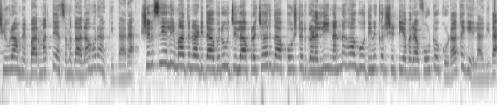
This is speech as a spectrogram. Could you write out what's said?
ಶಿವರಾಮ್ ಹೆಬ್ಬಾರ್ ಮತ್ತೆ ಅಸಮಾಧಾನ ಹೊರಹಾಕಿದ್ದಾರೆ. ಶಿರಸಿಯಲ್ಲಿ ಮಾತನಾಡಿದ ಅವರು, ಜಿಲ್ಲಾ ಪ್ರಚಾರದ ಪೋಸ್ಟರ್ಗಳಲ್ಲಿ ನನ್ನ ಹಾಗೂ ದಿನಕರ್ ಶೆಟ್ಟಿ ಅವರ ಫೋಟೋ ಕೂಡ ತೆಗೆಯಲಾಗಿದೆ.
